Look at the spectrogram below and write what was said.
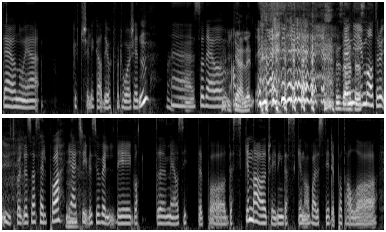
Det er jo noe jeg gudskjelov ikke hadde gjort for to år siden. Eh, så det er jo Ikke jeg heller. Det er nye måter å utfordre seg selv på. Mm. Jeg trives jo veldig godt eh, med å sitte på desken, da, tradingdesken, og bare stirre på tall og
